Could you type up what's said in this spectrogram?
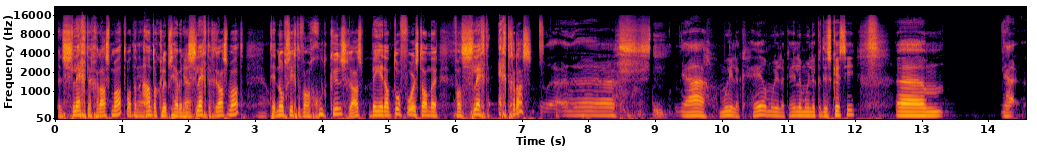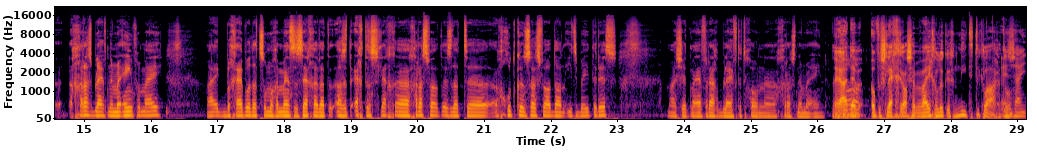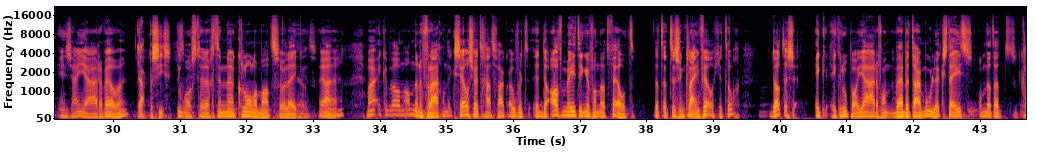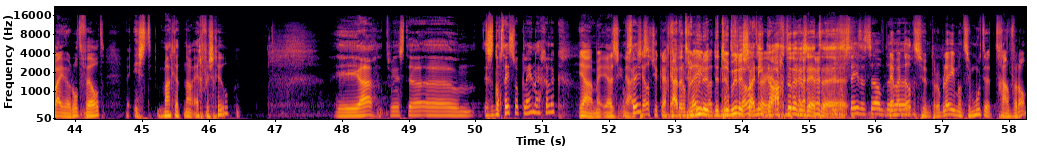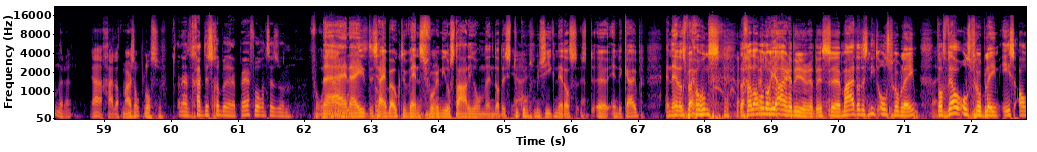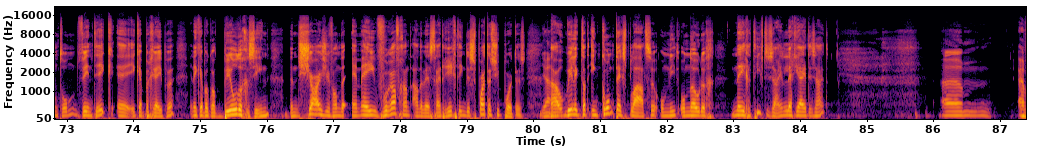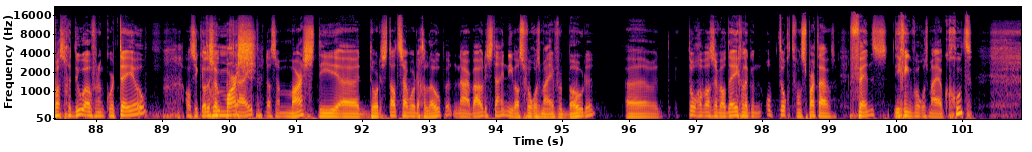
een slechte grasmat. Want een Ja. aantal clubs hebben Ja. een slechte grasmat. Ja. Ten opzichte van goed kunstgras. Ben je dan toch voorstander van slecht echt gras? Eh, ja, moeilijk. Heel moeilijk. Hele moeilijke discussie. Ehm, ja, gras blijft nummer één voor mij. Maar ik begrijp wel dat sommige mensen zeggen dat als het echt een slecht eh, grasveld is, dat eh, een goed kunstgrasveld dan iets beter is. Maar als je het mij vraagt, blijft het gewoon eh, gras nummer één. Nou ja, Oh. daar- over slecht gras hebben wij gelukkig niet te klagen, In toch? zijn, in zijn jaren wel, hè? Ja, precies. Toen was het echt een uh, klollenmat, zo leek Ja. het. Ja, hè? Maar ik heb wel een andere vraag, want Excelsior het gaat vaak over het, de afmetingen van dat veld. Dat, dat is een klein veldje, toch? Dat is, ik, ik roep al jaren van, we hebben het daar moeilijk, steeds, omdat dat kleine rotveld. Is het, maakt dat nou echt verschil? Ja, tenminste, ehm, is het nog steeds zo klein eigenlijk? Ja, maar ja, als- nou? Excelsior krijgt Ja, een de, probleem. tribune, de tribunes zijn niet naar achteren gezet. Het is nog eh. steeds hetzelfde. Nee, maar dat is hun probleem, want ze moeten het gaan veranderen. Ja, ga dat maar eens oplossen. En het gaat dus gebeuren per volgend seizoen. Volgens Nee, nee, zij hebben ook de wens voor een nieuw stadion. En dat is toekomstmuziek, net als eh, in de Kuip. En net als bij ons. Dat gaat allemaal nog jaren duren. Dus, eh, maar dat is niet ons probleem. Wat wel ons probleem is, Anton, vind ik. eh, ik heb begrepen, en ik heb ook wat beelden gezien. Een charge van de ME voorafgaand aan de wedstrijd richting de Sparta supporters. Ja. Nou wil ik dat in context plaatsen om niet onnodig negatief te zijn. Leg jij het eens uit? Ehm, er was gedoe over een corteo. Als ik Dat het is een mars. begrijp. Dat is een mars die eh, door de stad zou worden gelopen naar Woudestein. Die was volgens mij verboden. Eh, toch was er wel degelijk een optocht van Sparta-fans. Die ging volgens mij ook goed.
